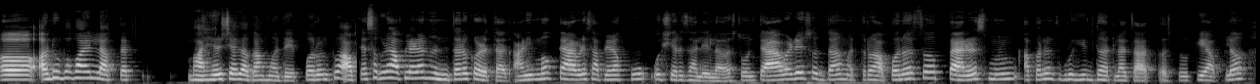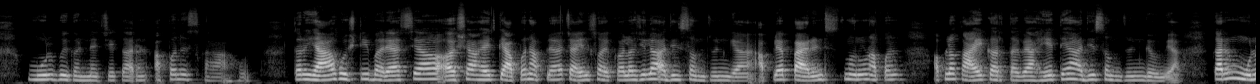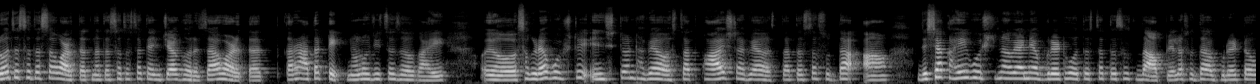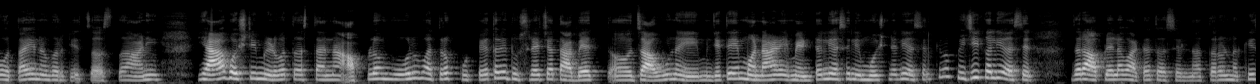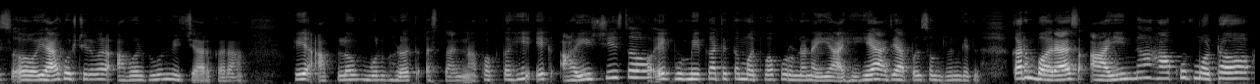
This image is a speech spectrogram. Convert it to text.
अनुभवायला लागतात. बाहेरच्या जगामध्ये परंतु आप त्या सगळ्या आपल्याला नंतर कळतात आणि मग त्यावेळेस आपल्याला खूप उशीर झालेला असतो. आणि त्यावेळेस सुद्धा मात्र आपणच पॅरेंट्स म्हणून आपणच गृहीत धरला जात असतो की आपलं मूल बिघडण्याचे कारण आपणच का आहोत? तर ह्या गोष्टी बऱ्याचशा अशा आहेत की आपण आपल्या चाइल्ड सायकॉलॉजीला आधी समजून घ्या. आपल्या पॅरेंट्स म्हणून आपण आपलं काय कर्तव्य आहे ते आधी समजून घेऊया. कारण मुलं जसं तसं वाढतात ना तसं तसं त्यांच्या गरजा वाढतात. कारण आता टेक्नॉलॉजीचं जग आहे. सगळ्या गोष्टी इन्स्टंट हव्या असतात फास्ट हव्या असतात. तसंसुद्धा जशा काही गोष्टी नव्याने अपग्रेड होत असतात तसंसुद्धा आपल्यालासुद्धा अपग्रेड होता येणं गरजेचं असतं. आणि ह्या गोष्टी मिळवत असताना आपलं मूल मात्र कुठेतरी दुसऱ्याच्या ताब्यात जाऊ नये. म्हणजे ते मनाने मेंटली असेल इमोशनली असेल किंवा फिजिकली असेल जर आपल्याला वाटत असेल ना तर नक्कीच या गोष्टींवर आवर्जून विचार करा की आपलं मूल घडत असताना फक्त ही एक आईचीच एक भूमिका तिथं महत्त्वपूर्ण नाही आहे. हे आधी आपण समजून घेतलं. कारण बऱ्याच आईंना हा खूप मोठं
